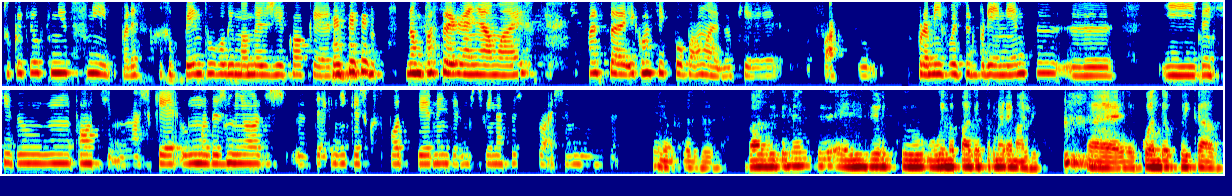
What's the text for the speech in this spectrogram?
do que aquilo que tinha definido. Parece que de repente houve ali uma magia qualquer, não passei a ganhar mais e passei e consigo poupar mais, o que é de facto para mim foi surpreendente uh, e tem sido um, ótimo. Acho que é uma das melhores eh, técnicas que se pode ter em termos de finanças pessoais, sem dúvida. Sim, ou seja, basicamente é dizer que o lema paga primeiro é mágico, uh, quando aplicado,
